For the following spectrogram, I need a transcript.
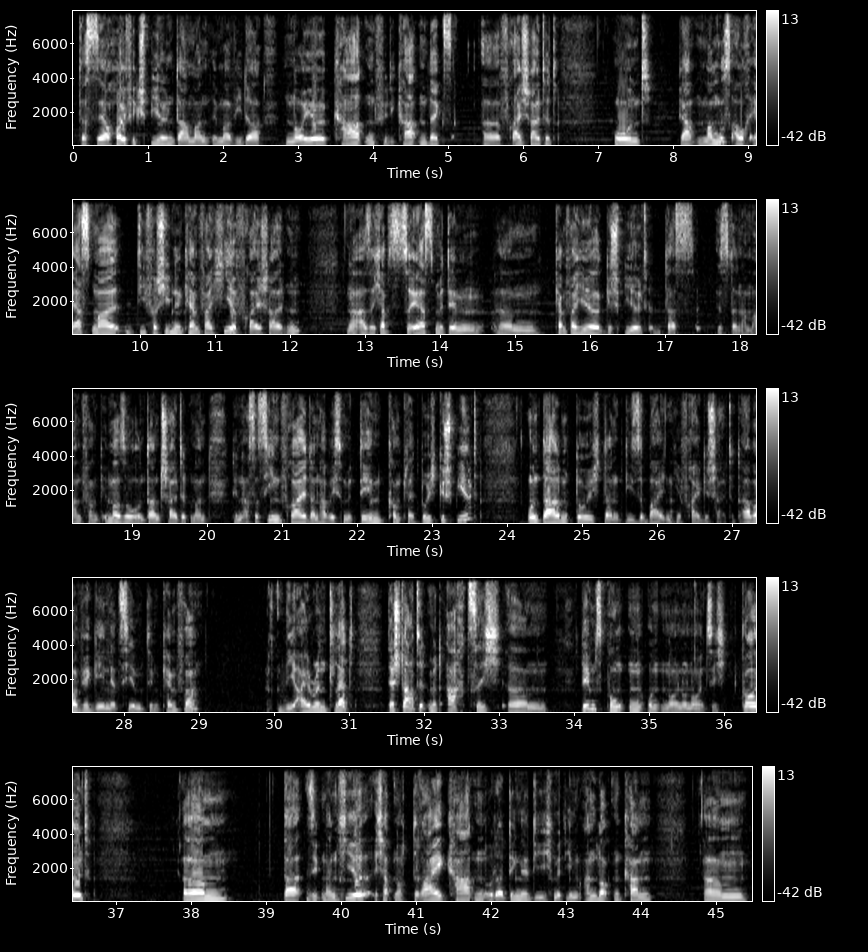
das sehr häufig spielen, da man immer wieder neue Karten für die Kartendecks äh, freischaltet. Und ja, man muss auch erstmal die verschiedenen Kämpfer hier freischalten. Na, also ich habe es zuerst mit dem ähm, Kämpfer hier gespielt. Das ist dann am Anfang immer so. Und dann schaltet man den Assassinen frei. Dann habe ich es mit dem komplett durchgespielt und dadurch dann diese beiden hier freigeschaltet. Aber wir gehen jetzt hier mit dem Kämpfer, The Ironclad. Der startet mit 80 ähm, Lebenspunkten und 99 Gold. Ähm, da sieht man hier, ich habe noch drei Karten oder Dinge, die ich mit ihm anlocken kann. Ähm,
